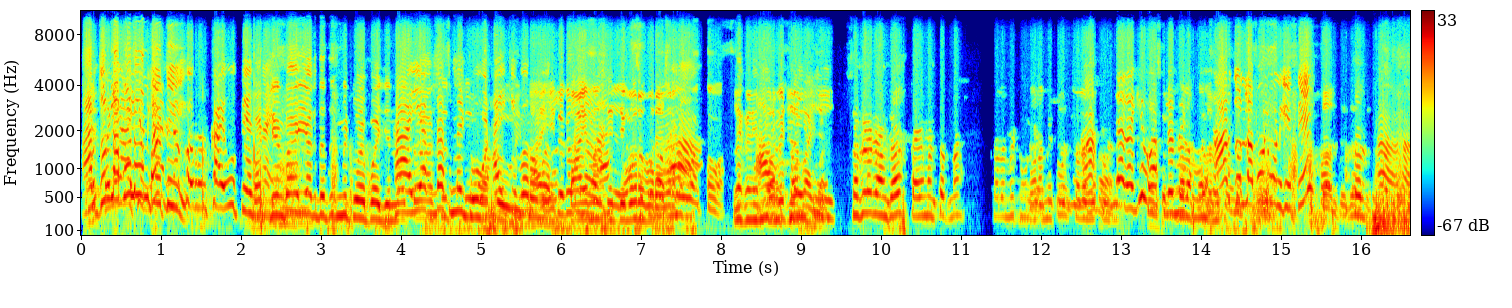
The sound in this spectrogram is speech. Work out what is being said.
अर्जुनला बोलवून घेते करून काय उपयोग नाही पाटलीन बाई एकदाच मिटवाय पाहिजे हा एकदाच मिटवू हाय की बरोबर. काय म्हणते ते बरोबर आहे. हा. सगळं रामदास काय म्हणतात ना? चला मिटवून घ्या. चला हा, मिटवून त्याला घेऊ आपलं मिटवून अर्जुनला बोलवून घेते हा हा।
